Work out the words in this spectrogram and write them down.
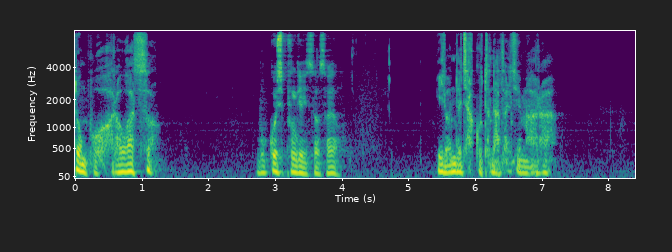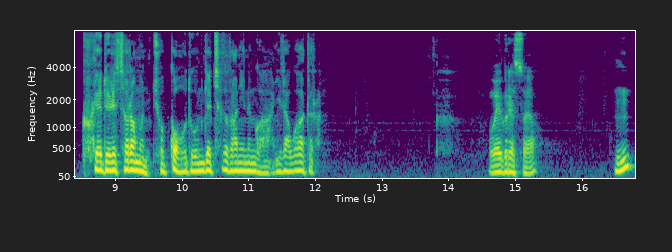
또 뭐하러 왔어? 묻고 싶은 게 있어서요. 이런데 자꾸 드나들지 마라. 그게 될 사람은 좁고 어두운 길 찾아다니는 거 아니라고 하더라. 왜 그랬어요? 응?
